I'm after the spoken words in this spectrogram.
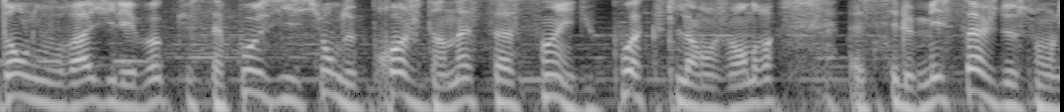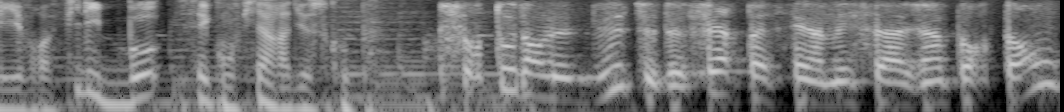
Dans l'ouvrage, il évoque sa position de proche d'un assassin et du poids que cela engendre. C'est le message de son livre. Philippe Beau s'est confié à Radioscope surtout dans le but de faire passer un message important,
